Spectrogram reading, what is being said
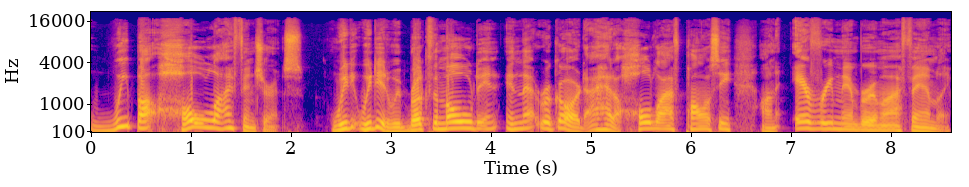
we bought whole life insurance. We, we did. We broke the mold in, in that regard. I had a whole life policy on every member of my family.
